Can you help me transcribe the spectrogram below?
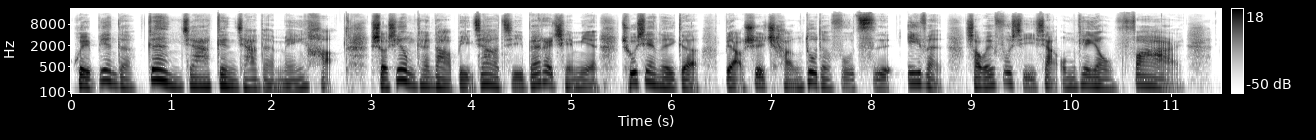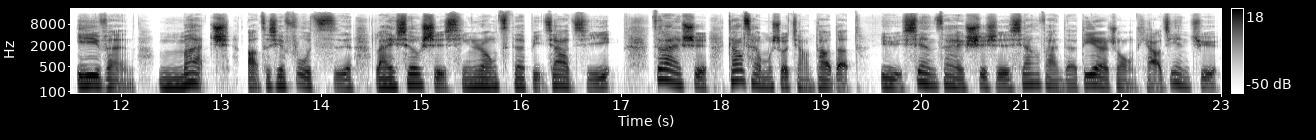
会变得更加更加的美好。首先，我们看到比较级 better 前面出现了一个表示程度的副词 even，稍微复习一下，我们可以用 far。even much 啊，这些副词来修饰形容词的比较级。再来是刚才我们所讲到的与现在事实相反的第二种条件句，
